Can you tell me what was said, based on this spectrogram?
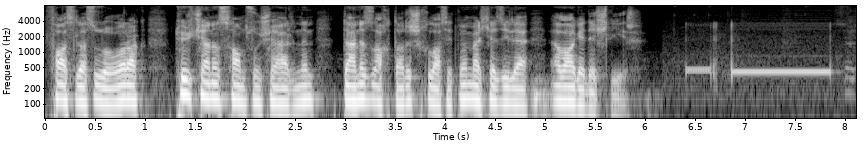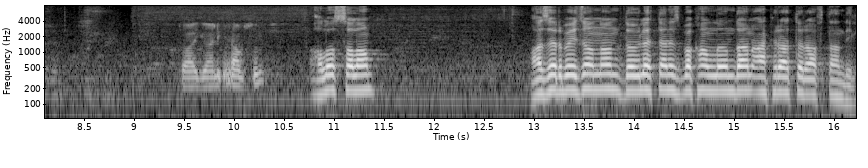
fasiləsiz olaraq Türkiyənin Samsun şəhərinin Dəniz Axtarış Xilasetmə Mərkəzi ilə əlaqədə işləyir. Sahil Güvenlik Samsun. Alo, salam. Azərbaycandan Dövlət Dəniz Bakanlığından operator Avtandil.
